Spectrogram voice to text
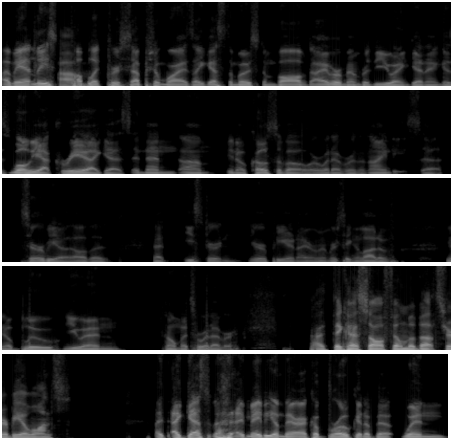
I mean, at least Um, public perception wise, I guess the most involved I remember the UN getting is well, yeah, Korea, I guess, and then um, you know, Kosovo or whatever in the nineties, uh, Serbia, all the that Eastern European. I remember seeing a lot of, you know, blue UN helmets or whatever. I think I saw a film about Serbia once. I, I guess maybe America broke it a bit when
